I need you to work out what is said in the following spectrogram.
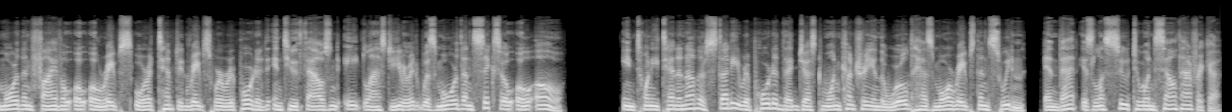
More than 5,000 rapes or attempted rapes were reported in 2008 last year it was more than 6000. In 2010 another study reported that just one country in the world has more rapes than Sweden, and that is Lesotho in South Africa.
